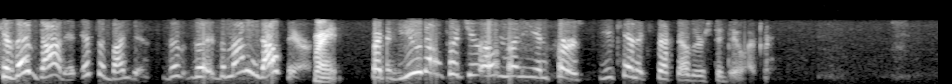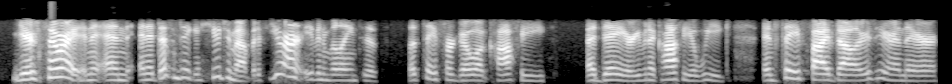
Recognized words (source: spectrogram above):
because they've got it. It's abundant. The, the the money's out there. Right. But if you don't put your own money in first, you can't expect others to do it. You're so right, and and and it doesn't take a huge amount. But if you aren't even willing to, let's say, forego a coffee a day or even a coffee a week and save five dollars here and there,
